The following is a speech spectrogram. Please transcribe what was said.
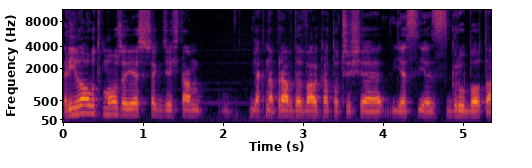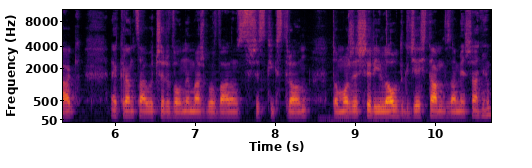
Reload może jeszcze gdzieś tam, jak naprawdę walka toczy się, jest, jest grubo, tak, ekran cały czerwony, masz go walą z wszystkich stron, to może się reload gdzieś tam w zamieszaniu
